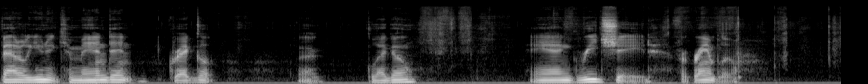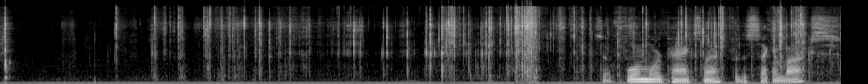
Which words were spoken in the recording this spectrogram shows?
Battle Unit Commandant Greg, uh, Glego and Greed Shade for Granblue. So four more packs left for the second box.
